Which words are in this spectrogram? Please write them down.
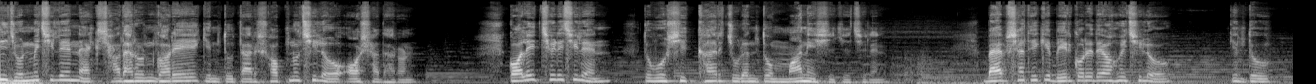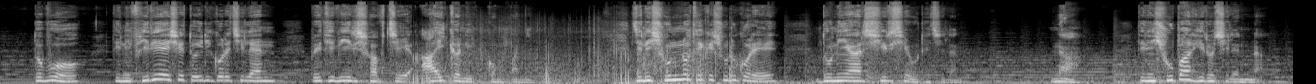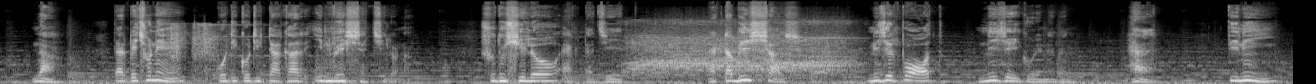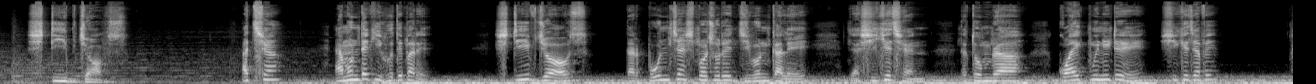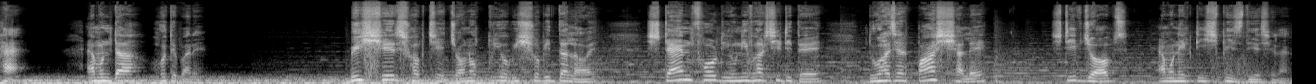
তিনি জন্মেছিলেন এক সাধারণ ঘরে, কিন্তু তার স্বপ্ন ছিল অসাধারণ। কলেজ ছেড়েছিলেন, তবুও শিক্ষার চূড়ান্ত মানে শিখিয়েছিলেন। ব্যবসা থেকে বের করে দেওয়া হয়েছিল, কিন্তু তবুও তিনি ফিরে এসে তৈরি করেছিলেন পৃথিবীর সবচেয়ে আইকনিক কোম্পানি যিনি শূন্য থেকে শুরু করে দুনিয়ার শীর্ষে উঠেছিলেন। না, তিনি সুপার হিরো ছিলেন না। না, তার পেছনে কোটি কোটি টাকার ইনভেস্টার ছিল না। শুধু ছিল একটা জেদ, একটা বিশ্বাস। নিজের পথ নিজেই করে নেবেন। হ্যাঁ তিনি স্টিভ জবস। আচ্ছা এমনটা কি হতে পারে? স্টিভ জবস তার পঞ্চাশ বছরের জীবনকালে যা শিখেছেন, তা তোমরা কয়েক মিনিটে শিখে যাবে? হ্যাঁ এমনটা হতে পারে। বিশ্বের সবচেয়ে জনপ্রিয় বিশ্ববিদ্যালয় স্ট্যানফোর্ড ইউনিভার্সিটিতে দু হাজার পাঁচ সালে স্টিভ জবস এমন একটি স্পিচ দিয়েছিলেন,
